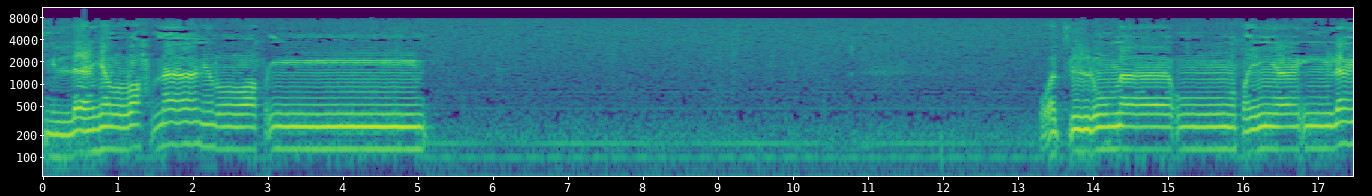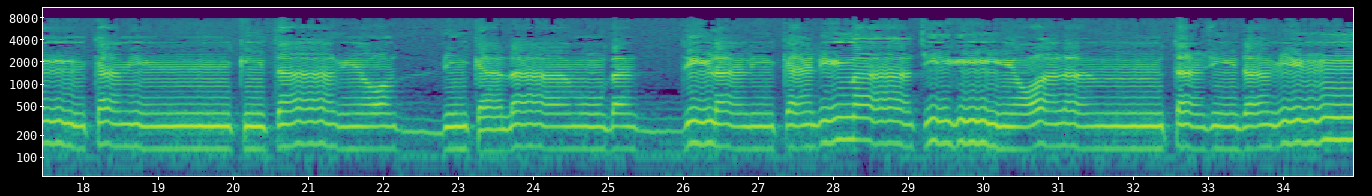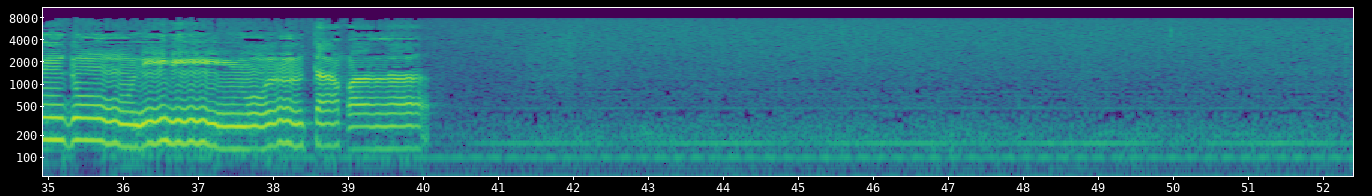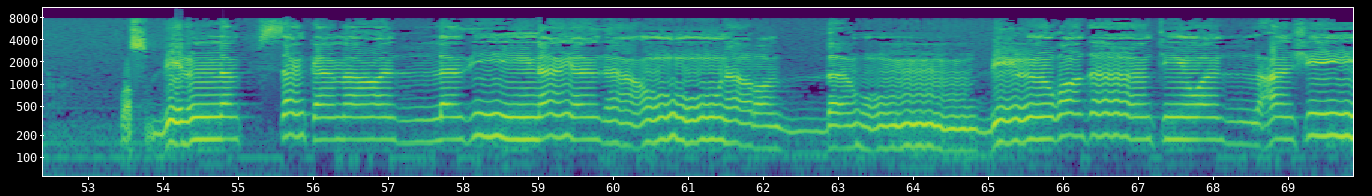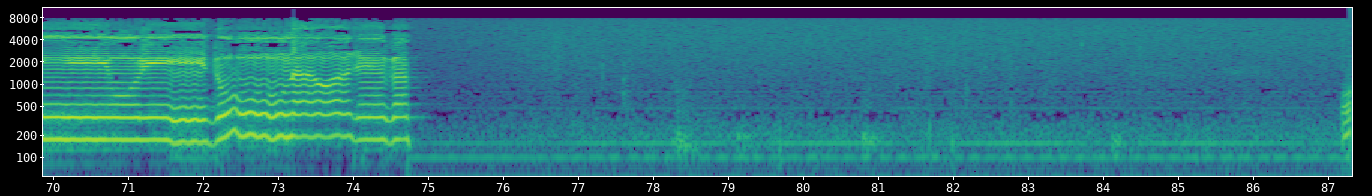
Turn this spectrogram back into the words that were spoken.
بسم الله الرحمن الرحيم. واتل ما أوحي إليك من كتاب ربك لا مبدل لكلماته ولن تجد من دونه ملتحدا واصبر نفسك مع الذين يدعون ربهم بالغداة والعشي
